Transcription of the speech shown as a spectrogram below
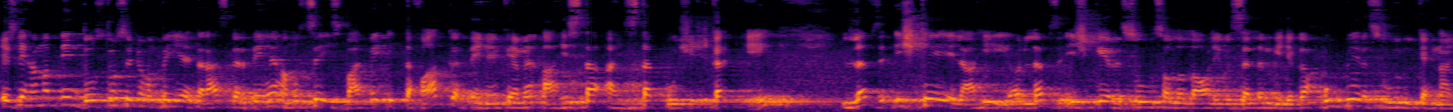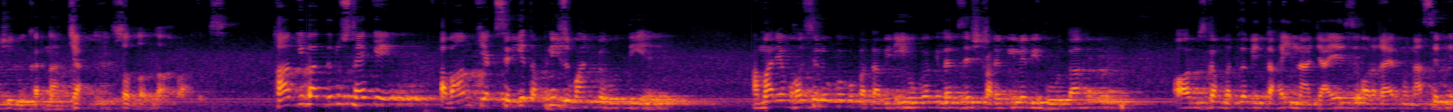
اس لیے ہم اپنے دوستوں سے جو ہم پہ یہ اعتراض کرتے ہیں، ہم اس سے اس بات پہ اتفاق کرتے ہیں کہ ہمیں آہستہ آہستہ کوشش کر کے لفظ عشق الہی اور لفظ عشق رسول صلی اللہ علیہ وسلم کی جگہ حب رسول کہنا شروع کرنا چاہیے صلی اللہ علیہ وسلم۔ ہاں کی بات درست ہے کہ عوام کی اکثریت اپنی زبان پہ ہوتی ہے۔ ہمارے یہاں بہت سے لوگوں کو پتہ بھی نہیں ہوگا کہ لفظ عشق عربی میں بھی ہوتا ہے اور اس کا مطلب انتہائی ناجائز اور غیر مناسب ہے۔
